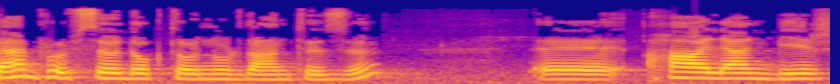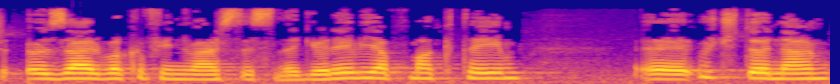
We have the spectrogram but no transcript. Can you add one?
Ben Profesör Doktor Nurdan Tözün. Ee, halen bir özel vakıf üniversitesinde görev yapmaktayım. Ee, üç dönem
